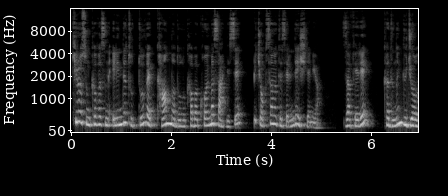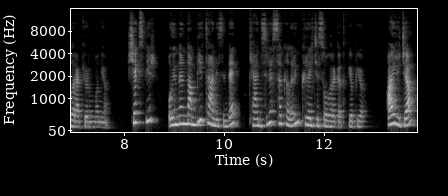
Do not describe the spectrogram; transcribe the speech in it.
Kiros'un kafasını elinde tuttuğu ve kanla dolu kaba koyma sahnesi birçok sanat eserinde işleniyor. Zaferi kadının gücü olarak yorumlanıyor. Shakespeare oyunlarından bir tanesinde kendisine Sakaların kraliçesi olarak atıf yapıyor. Ayrıca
